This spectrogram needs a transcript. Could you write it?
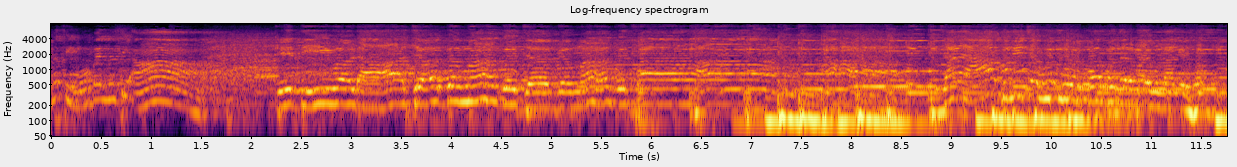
નથી મોબાઈલ નથી? હા. કે દીવડા જગમગ જગમગ થા. જાણે આગ નીચે ઉતર્યું હોય પોરબંદરમાં એવું લાગે છે.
